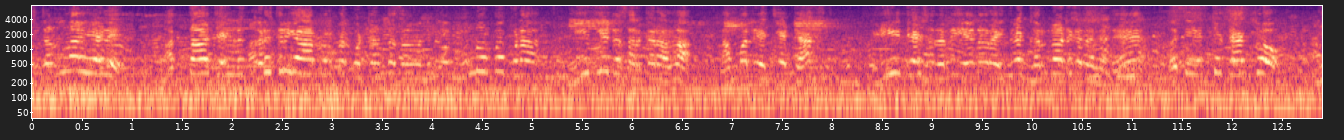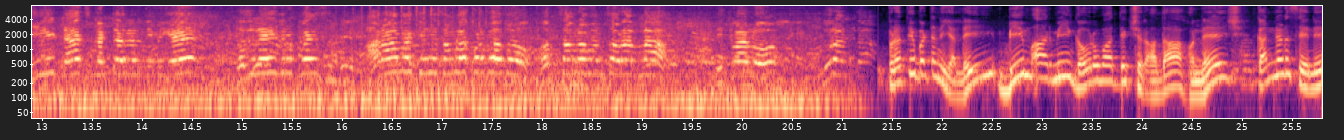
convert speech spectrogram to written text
ಇಷ್ಟೆಲ್ಲ ಹೇಳಿ ಹತ್ತ ಜೈಲು ಕಡಕರಿಗೆ ಆರ್ನೂರು ರೂಪಾಯಿ ಕೊಟ್ಟಂತ ನಿಮಗೆ ಒಂದು ಮುನ್ನೂರು ರೂಪಾಯಿ ಕೂಡ ನೀತಿಗೆಟ್ಟ ಸರ್ಕಾರ ಅಲ್ಲ. ನಮ್ಮಲ್ಲಿ ಹೆಚ್ಚಿಗೆ ಟ್ಯಾಕ್ಸ್ ಇಡೀ ದೇಶದಲ್ಲಿ ಏನಾರ ಇದ್ರೆ ಕರ್ನಾಟಕದಲ್ಲೇ ಅತಿ ಹೆಚ್ಚು ಟ್ಯಾಕ್ಸು ಈ ಟ್ಯಾಕ್ಸ್ ಕಟ್ಟೋದ್ರಲ್ಲಿ ನಿಮಗೆ ಹದಿನೈದು ರೂಪಾಯಿ ಆರಾಮಾಗಿ ಸಂಬಳ ಕೊಡ್ಬೋದು. ಹತ್ತು ಸಾವಿರ, ಒಂದು ಸಾವಿರ ಅಲ್ಲ. ನಿಜವಾಗ್ಲು ಪ್ರತಿಭಟನೆಯಲ್ಲಿ ಭೀಮ್ ಆರ್ಮಿ ಗೌರವಾಧ್ಯಕ್ಷರಾದ ಹೊನ್ನೇಶ್, ಕನ್ನಡ ಸೇನೆ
